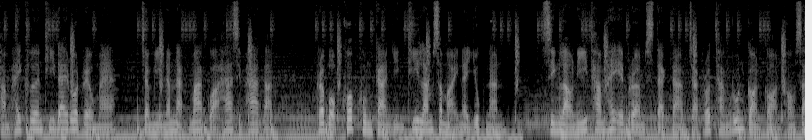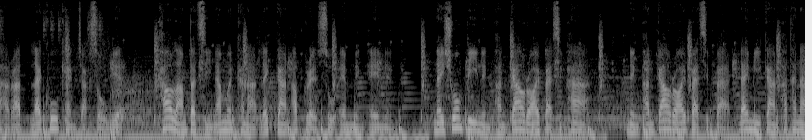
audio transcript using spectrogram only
ทำให้เคลื่อนที่ได้รวดเร็วแม้ จะมีน้ำหนักมากกว่า 55 ตัน ระบบควบคุมการยิงที่ล้ำสมัยในยุคนั้น สิ่งเหล่านี้ทำให้เอบรมส์แตกต่างจากรถถังรุ่นก่อนๆของสหรัฐ และคู่แข่งจากโซเวียต ข้าวหลามตัดสีน้ำเงินขนาดเล็กการอัปเกรดสู่ M1A1 ในช่วงปี 1985 1988 ได้มีการพัฒนา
